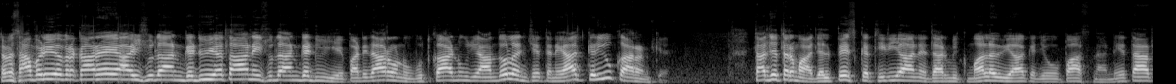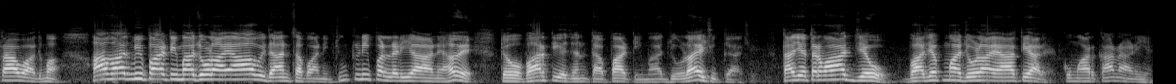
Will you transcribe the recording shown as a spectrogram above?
તમે સાંભળ્યું એ પ્રકારે આ ઈશુદાન ગઢવી હતા અને ઈશુદાન ગઢવીએ પાટીદારોનું ભૂતકાળનું જે આંદોલન છે તેને યાદ કર્યું કારણ કે તાજેતરમાં જ અલ્પેશ કથિરિયા અને ધાર્મિક માલવિયા કે જેઓ પાસના નેતા હતા બાદમાં આમ આદમી પાર્ટીમાં જોડાયા, વિધાનસભાની ચૂંટણી પણ લડ્યા અને હવે તેઓ ભારતીય જનતા પાર્ટીમાં જોડાઈ ચૂક્યા છે. તાજેતરમાં જ જેઓ ભાજપમાં જોડાયા ત્યારે કુમાર કાનાણીએ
